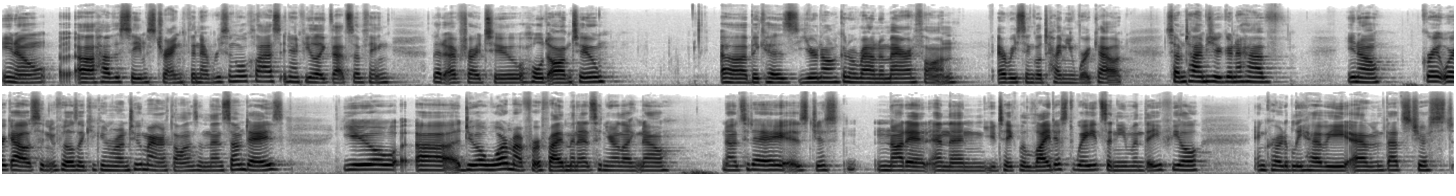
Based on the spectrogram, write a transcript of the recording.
you know, uh, have the same strength in every single class. And I feel like that's something that I've tried to hold on to uh, because you're not going to run a marathon every single time you work out. Sometimes you're going to have, you know, great workouts and it feels like you can run two marathons. And then some days you uh, do a warm up for five minutes and you're like, no, no, today is just not it. And then you take the lightest weights and even they feel incredibly heavy. And that's just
